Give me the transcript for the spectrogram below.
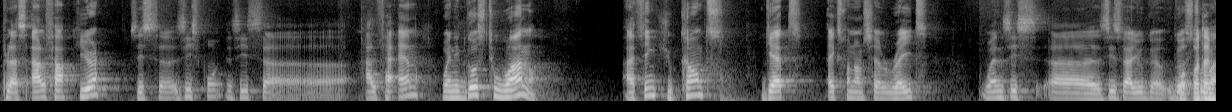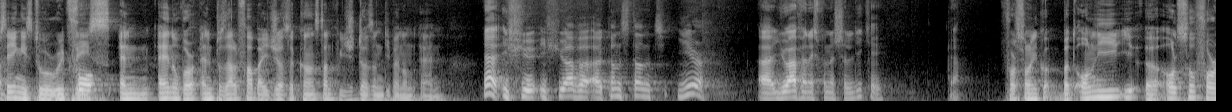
plus alpha here, this, uh, this point, this uh, alpha n, when it goes to one, I think you can't get exponential rate when this, uh, this value go, goes What, I'm one. saying is to replace n, n over n plus alpha by just a constant which doesn't depend on n. Yeah, if you, if you have a, a constant here, uh, you have an exponential decay. Yeah. For strongly, but only uh, also for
